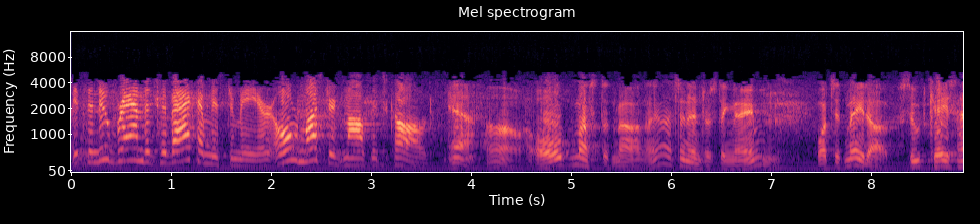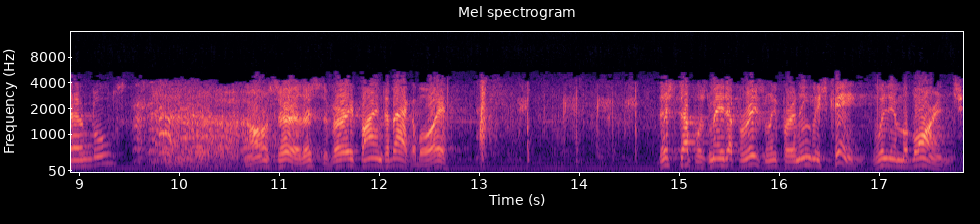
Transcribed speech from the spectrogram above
It's a new brand of tobacco, Mr. Mayor. Old Mustard Mouth, it's called. Yeah. Oh, Old Mustard Mouth. Eh? That's an interesting name. What's it made of? Suitcase handles? No, sir. This is a very fine tobacco, boy. This stuff was made up originally for an English king, William of Orange.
